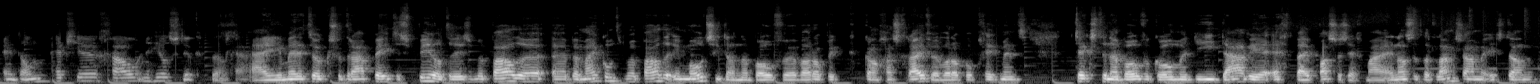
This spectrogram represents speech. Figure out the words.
en dan heb je gauw een heel stuk bij elkaar. Ja, je merkt ook zodra Peter speelt, er is een bepaalde, eh, bij mij komt er een bepaalde emotie dan naar boven waarop ik kan gaan schrijven. Waarop op een gegeven moment teksten naar boven komen die daar weer echt bij passen, zeg maar. En als het wat langzamer is, dan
